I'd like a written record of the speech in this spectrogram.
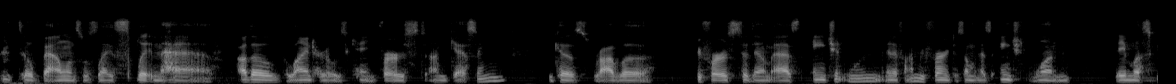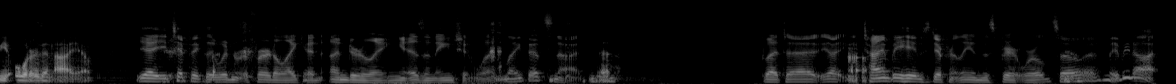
until balance was like split in half. Although the lion turtles came first, I'm guessing, because Raava refers to them as ancient one, and if I'm referring to someone as ancient one, they must be older than I am. Yeah, you typically wouldn't refer to like an underling as an ancient one. Like that's not. Yeah. But uh, yeah, time behaves differently in the spirit world, so uh, maybe not.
